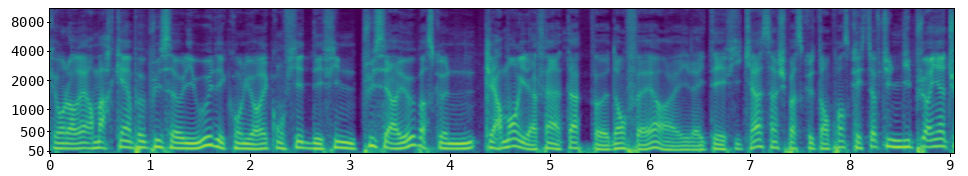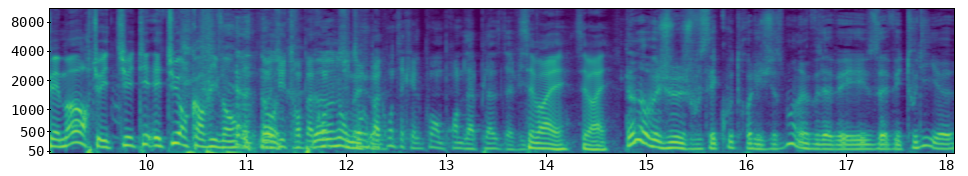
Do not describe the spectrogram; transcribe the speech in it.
qu'on l'aurait remarqué un peu plus à Hollywood et qu'on lui aurait confié des films plus sérieux parce que clairement il a fait un taf euh, d'enfer, il a été efficace. hein. Je sais pas ce que t'en penses, Christophe. Tu ne dis plus rien, tu es mort, tu es, tu es, es-tu encore vivant? Non, tu te rends pas non, compte, non, tu te rends je- pas compte à quel point on prend de la place, David. C'est vrai, c'est vrai. Non, non, mais je, je vous écoute religieusement. là, Vous avez, vous avez tout dit. euh.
